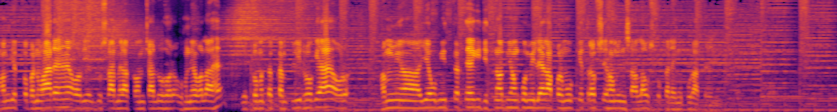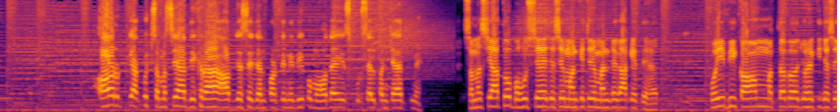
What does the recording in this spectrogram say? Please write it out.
हम एक तो बनवा रहे हैं और एक दूसरा मेरा काम चालू हो होने वाला है एक तो मतलब कंप्लीट हो गया है और हम ये उम्मीद करते हैं कि जितना भी हमको मिलेगा प्रमुख की तरफ़ से हम इंशाल्लाह उसको करेंगे पूरा करेंगे। और क्या कुछ समस्या दिख रहा है? आप जैसे जनप्रतिनिधि को महोदय इस कुरसेल पंचायत में। समस्या तो बहुत से है जैसे मान के चलिए मनरेगा के तहत कोई भी काम मतलब जो है कि जैसे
